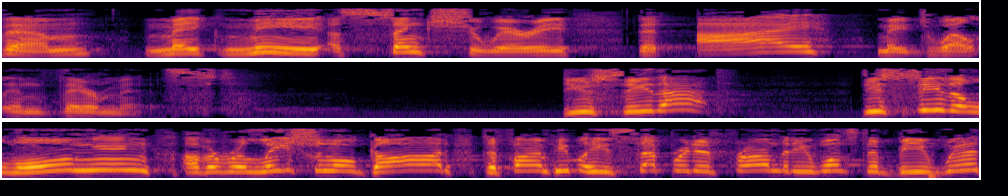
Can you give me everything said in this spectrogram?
them make me a sanctuary that I may dwell in their midst. Do you see that? Do you see the longing of a relational God to find people he's separated from that he wants to be with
